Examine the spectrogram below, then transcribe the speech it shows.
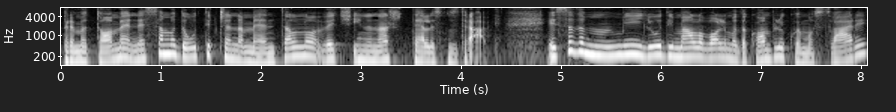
Prema tome, ne samo da utiče na mentalno, već i na naše telesno zdravlje. E sada mi ljudi malo volimo da komplikujemo stvari,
